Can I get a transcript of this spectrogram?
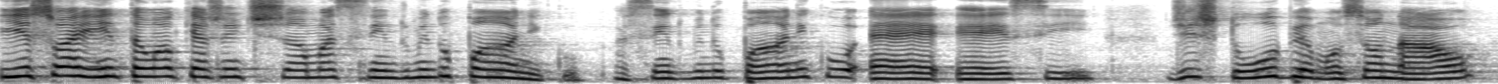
Isso aí, então, é o que a gente chama a síndrome do pânico. A síndrome do pânico é, é esse distúrbio emocional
